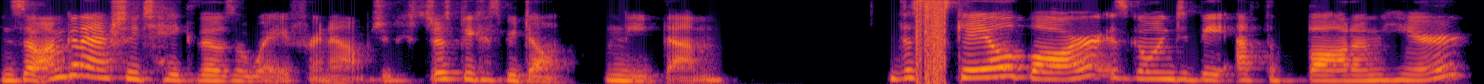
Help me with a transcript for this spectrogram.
And so I'm going to actually take those away for now, just because we don't need them. The scale bar is going to be at the bottom here.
